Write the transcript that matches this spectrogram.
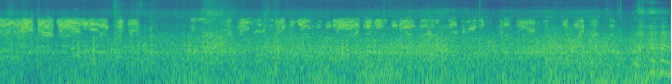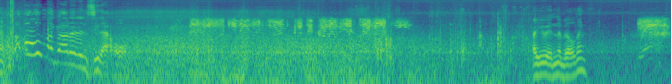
There's a shit ton of tires here, like with the. oh my god, I didn't see that hole. Are you in the building? Yeah.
